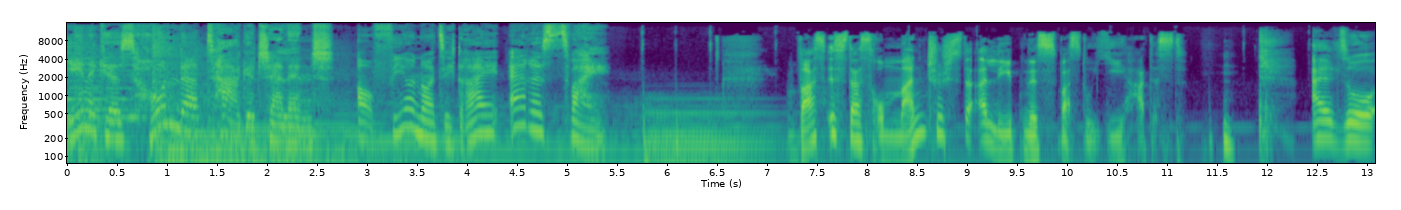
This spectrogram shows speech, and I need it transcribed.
Jenekes 100-Tage-Challenge auf 94.3 RS2. Was ist das romantischste Erlebnis, was du je hattest? Also,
